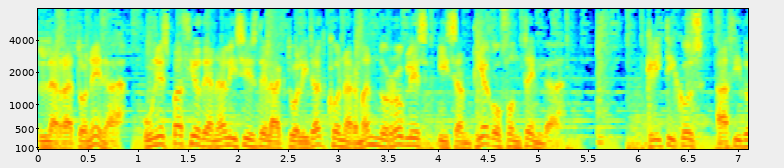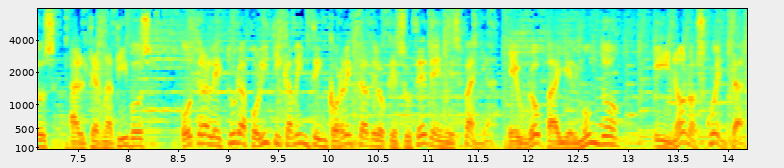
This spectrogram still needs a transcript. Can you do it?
La Ratonera, un espacio de análisis de la actualidad con Armando Robles y Santiago Fontenga. Críticos, ácidos, alternativos, otra lectura políticamente incorrecta de lo que sucede en España, Europa y el mundo, y no nos cuentan.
